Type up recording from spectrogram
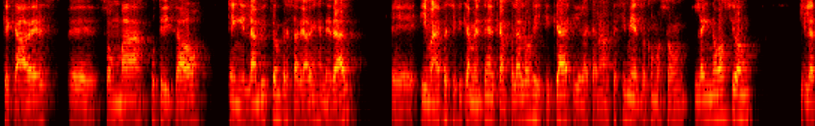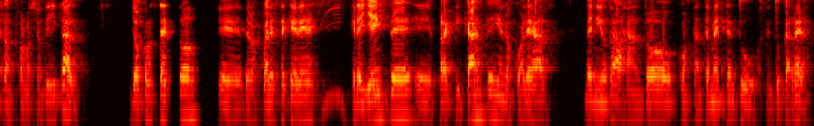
que cada vez eh, son más utilizados en el ámbito empresarial en general eh, y más específicamente en el campo de la logística y de la cadena de abastecimiento, como son la innovación y la transformación digital. Dos conceptos eh, de los cuales sé que eres creyente, eh, practicante y en los cuales has venido trabajando constantemente en tu, en tu carrera.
